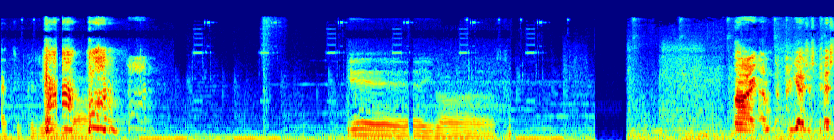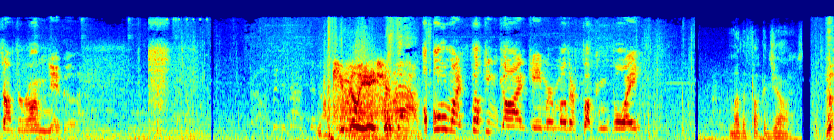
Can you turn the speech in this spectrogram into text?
Had cause you lost. Yeah, you lost. Alright, I'm, you guys just pissed off the wrong nigga. Humiliation. Oh my fucking god, gamer motherfucking boy. Motherfucker Jones. Dude,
